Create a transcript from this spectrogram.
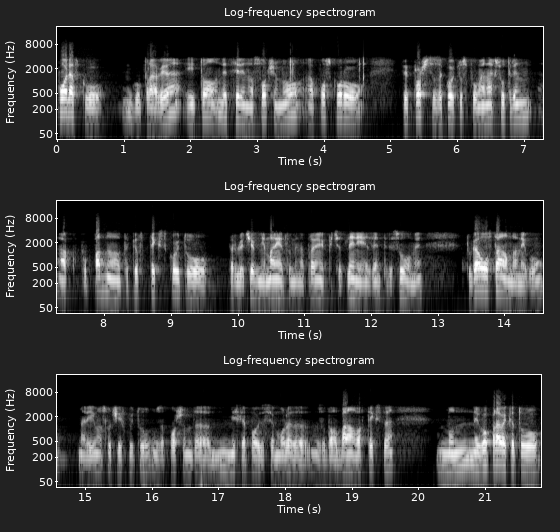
по-рядко го правя и то не целенасочено, а по-скоро при прочета, за който споменах сутрин, ако попадна на такъв текст, който привлече вниманието ми, направи впечатление, заинтересуваме, тогава оставам на него. Нали, има случаи, в които започвам да мисля повече, да се моля да задълбавам в текста, но не го правя като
